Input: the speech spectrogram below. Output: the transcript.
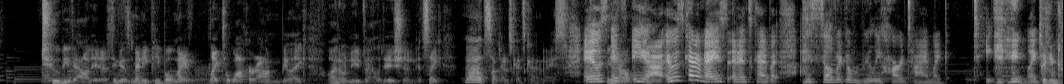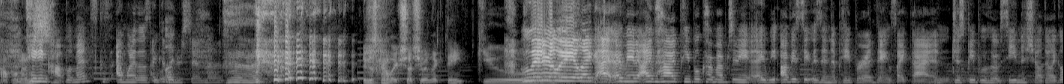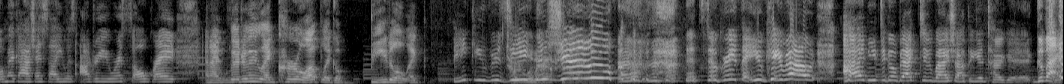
to be validated. I think as many people might like to walk around and be like, "Oh, I don't need validation." It's like uh, sometimes gets kind of nice. It was, You it's, know. yeah, it was kind of nice, and it's kind of, but I still have like a really hard time like taking like Taking compliments. taking compliments because I'm one of those I people can like. understand that. It just kind of like shuts you in, like, "Thank you." Literally, like I, I mean, I've had people come up to me. I, we, obviously, it was in the paper and things like that, and just people who have seen the show, they're like, "Oh my gosh, I saw you as Audrey. You were so great," and I literally like curl up like a beetle, like. Thank you for seeing the show. That's so great that you came out. I need to go back to my shopping at Target. Goodbye.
